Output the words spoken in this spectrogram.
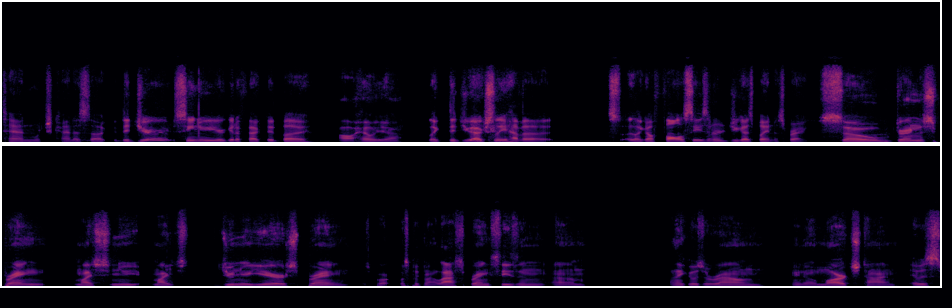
10, which kind of sucked. Did your senior year get affected by oh hell yeah. like? Did you actually have a like a fall season or did you guys play in the spring? So during the spring, my senior, my junior year spring was was supposed to be my last spring season. Um, I think it was around you know March time. It was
